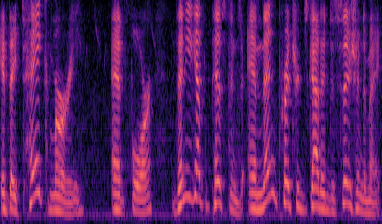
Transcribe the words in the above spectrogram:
if they take Murray at four, then you got the Pistons, and then Pritchard's got a decision to make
